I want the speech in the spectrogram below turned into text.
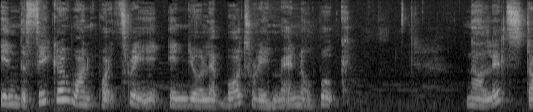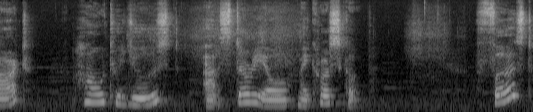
in the figure 1.3 in your laboratory manual book. Now let's start how to use a stereo microscope. First,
